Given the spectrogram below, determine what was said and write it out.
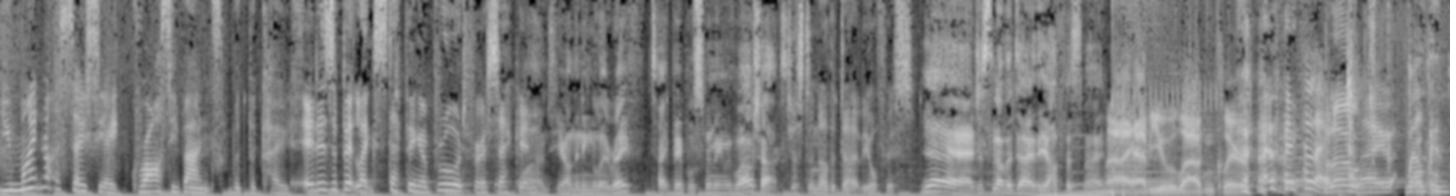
You might not associate grassy banks with the coast. It is a bit like stepping abroad for a second. I'm here on the Ningaloo Reef. Take people swimming with whale sharks. Just another day at the office. Yeah, just another day at the office, mate. I have you loud and clear. Hello. Hello. Hello. Welcome.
